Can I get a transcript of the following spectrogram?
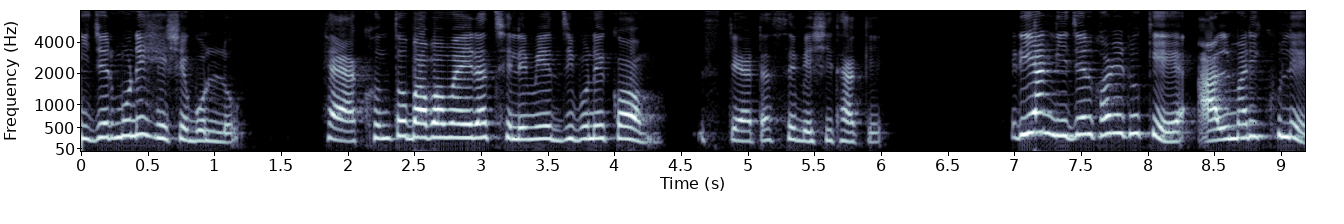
নিজের মনে হেসে বলল হ্যাঁ এখন তো বাবা মায়েরা ছেলে মেয়ের জীবনে কম, স্ট্যাটাসে বেশি থাকে। রিয়া নিজের ঘরে ঢুকে আলমারি খুলে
